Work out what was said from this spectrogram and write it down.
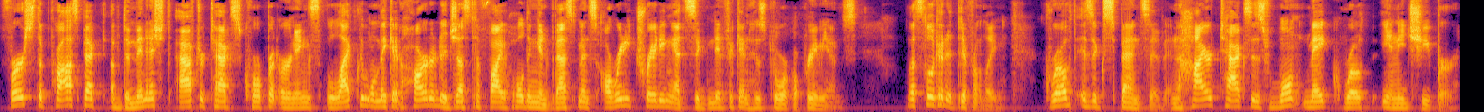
First, the prospect of diminished after-tax corporate earnings likely will make it harder to justify holding investments already trading at significant historical premiums. Let's look at it differently. Growth is expensive and higher taxes won't make growth any cheaper.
